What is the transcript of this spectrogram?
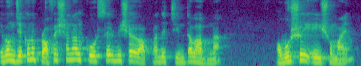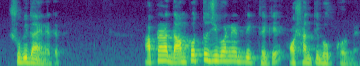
এবং যে কোনো প্রফেশনাল কোর্সের বিষয়েও আপনাদের চিন্তাভাবনা অবশ্যই এই সময় সুবিধা এনে দেবে। আপনারা দাম্পত্য জীবনের দিক থেকে অশান্তি ভোগ করবেন।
